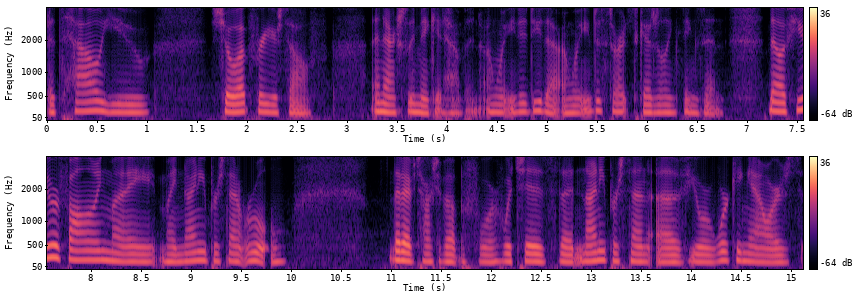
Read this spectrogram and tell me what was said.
It's how you show up for yourself and actually make it happen. I want you to do that. I want you to start scheduling things in. Now, if you are following my my 90% rule that I've talked about before, which is that 90% of your working hours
